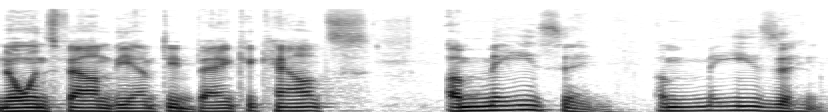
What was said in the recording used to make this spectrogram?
No one's found the emptied bank accounts. Amazing, amazing.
